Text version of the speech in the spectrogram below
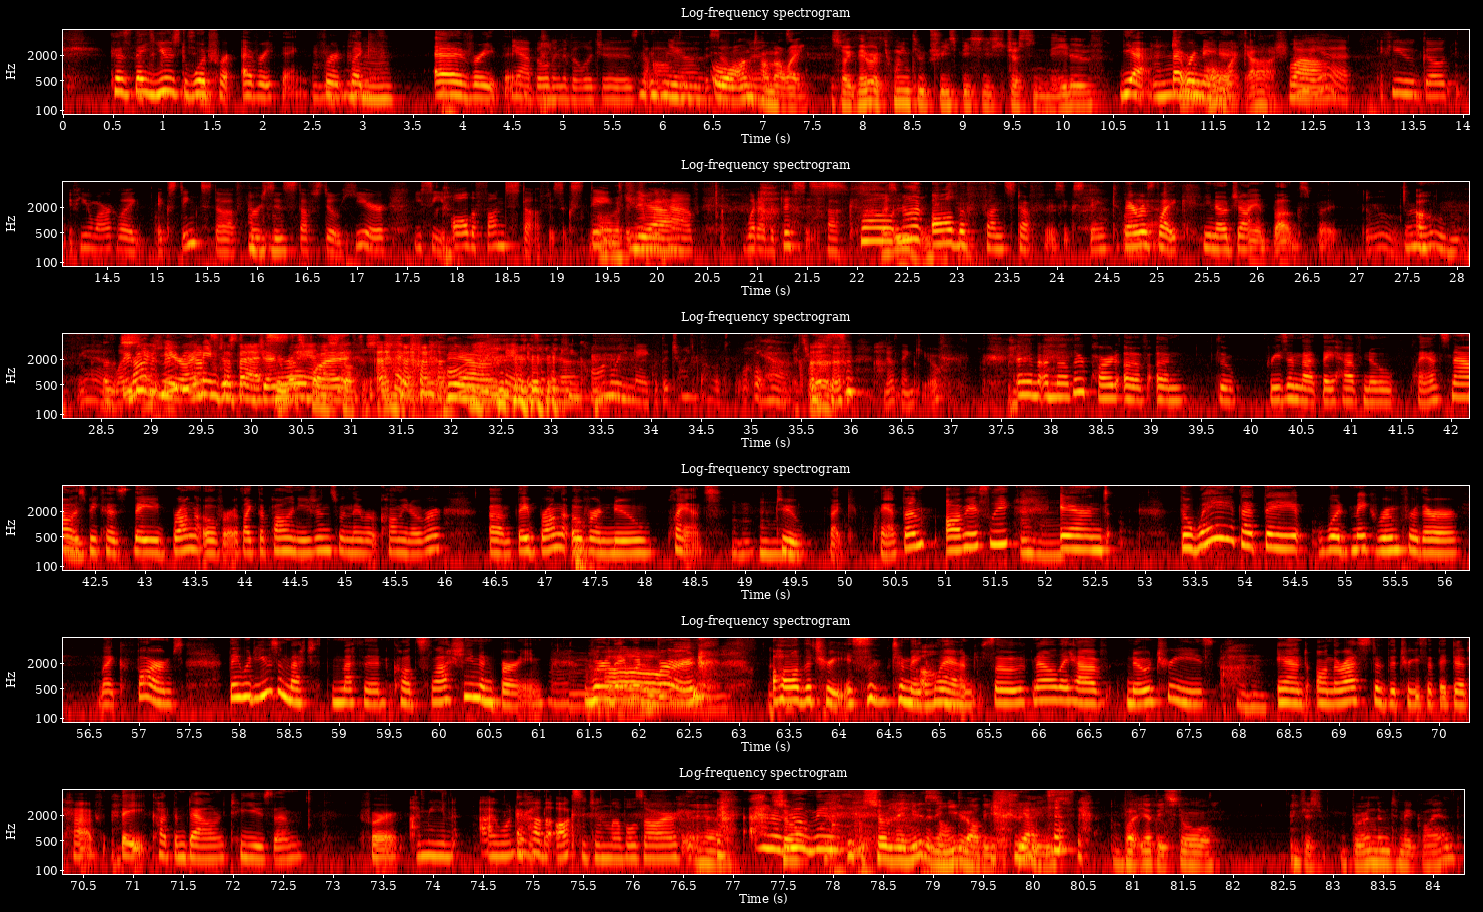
because they used wood for everything, mm-hmm. for mm-hmm. like mm-hmm. everything. Yeah, building the villages, the Mhm. Ahu, Yeah. the Oh, I'm talking about like so like they were 22 tree species just native. Yeah, that were native. Oh my gosh. Wow. Oh, yeah. If you go, if you mark like extinct stuff versus stuff still here, you see all the fun stuff is extinct, that's and then Yeah. we have whatever this is. Sucks. Well, This is not all the interesting. fun stuff is extinct. Oh, There was yeah. like you know giant bugs, but Oh. Yeah, Not like, not maybe here. I mean, that's just in best. There general. was fun but stuff to say. Kong Yeah. remake. It's like the Yeah. King Kong remake with the giant bugs. Whoa. yeah. That's right. No, thank you. And another part of um, the reason that they have no plants now is mm. because they brung over, like the Polynesians when they were coming over, um, they brung over new plants mm-hmm. to like plant them, obviously. Mm-hmm. And the way that they would make room for their like farms, they would use a met- method called slashing and burning, mm. where they Oh. would burn all the trees to make Oh. land. So now they have no trees, mm-hmm. and on the rest of the trees that they did have, they cut them down to use them for. I mean, I wonder how the oxygen levels are. Yeah. I don't So- know, man. So they knew that they needed all these trees, Yes. but yet they still just burned them to make land.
